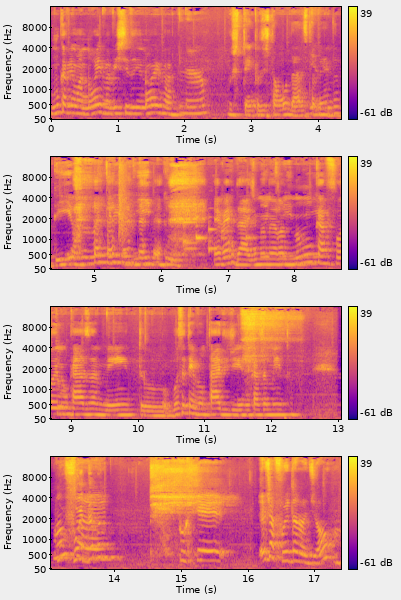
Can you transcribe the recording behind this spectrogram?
Nunca viu uma noiva vestida de noiva? Não. Os tempos estão mudados, tá vendo? Deus, eu não acredito. é verdade, Manuela nunca foi num casamento. Você tem vontade de ir no casamento? Não Foi dama- Porque eu já fui dama de honra?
